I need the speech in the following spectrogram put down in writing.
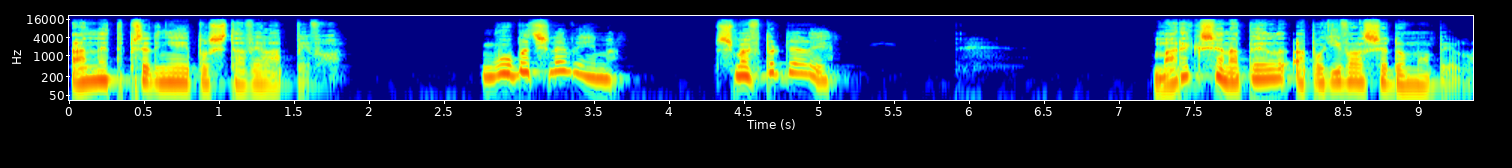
Anet před něj postavila pivo. Vůbec nevím. Jsme v prdeli. Marek se napil a podíval se do mobilu.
